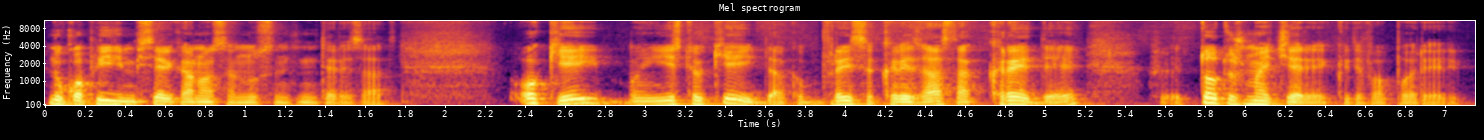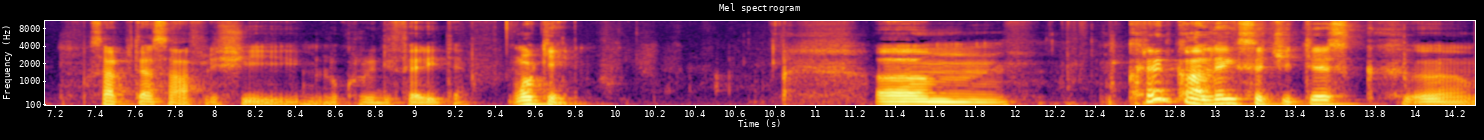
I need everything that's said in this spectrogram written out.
Nu, copiii din biserica noastră nu sunt interesați. Ok, este ok, dacă vrei să crezi asta, crede, totuși mai cere câteva păreri. S-ar putea să afli și lucruri diferite. Ok. Um, cred că aleg să citesc uh,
